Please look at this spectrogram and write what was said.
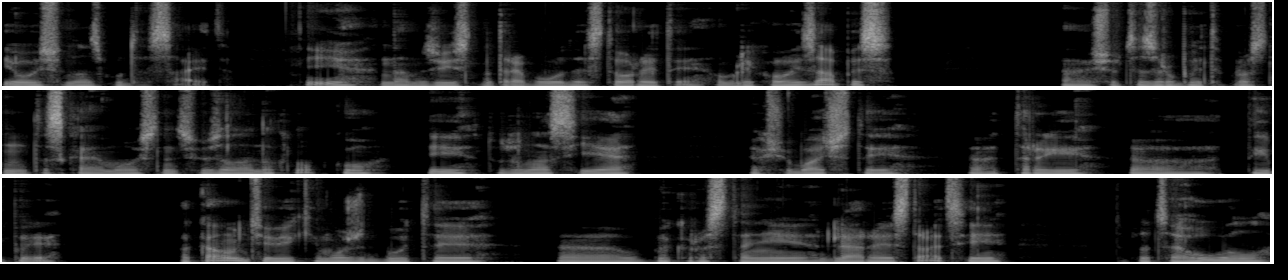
і ось у нас буде сайт. І нам, звісно, треба буде створити обліковий запис. Щоб це зробити, просто натискаємо ось на цю зелену кнопку, і тут у нас є, якщо бачите, е, три е, типи аккаунтів, які можуть бути е, використані для реєстрації. Тобто це Google,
